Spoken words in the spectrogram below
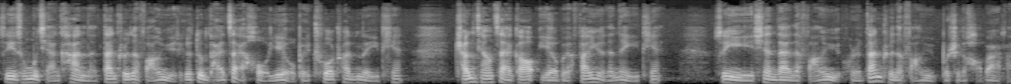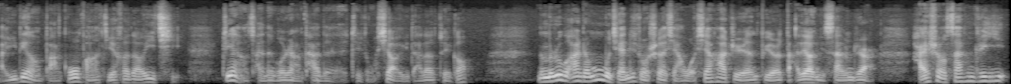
所以从目前看呢，单纯的防御，这个盾牌再厚也有被戳穿的那一天，城墙再高也有被翻越的那一天。所以现在的防御或者单纯的防御不是个好办法，一定要把攻防结合到一起，这样才能够让它的这种效益达到最高。那么如果按照目前这种设想，我先发制人，比如打掉你三分之二，还剩三分之一，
